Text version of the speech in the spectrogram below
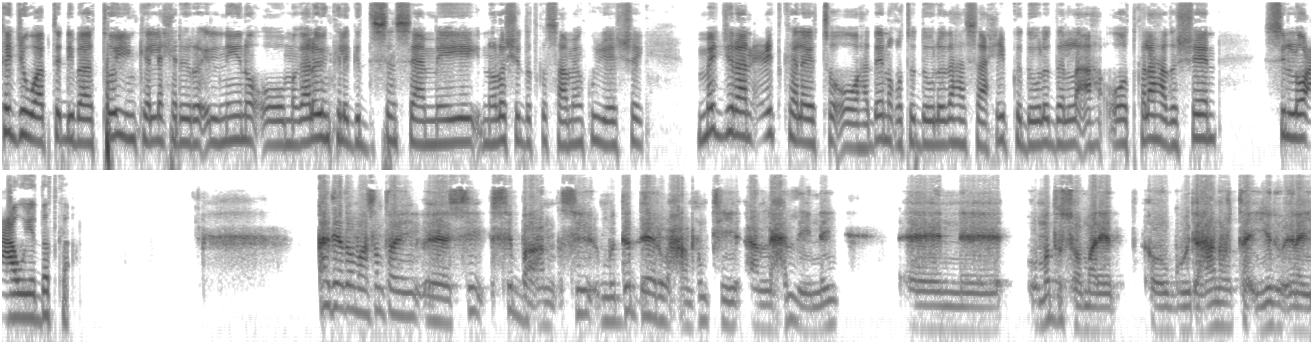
ka jawaabto dhibaatooyinka la xiriira ilniino oo magaalooyin kala gedisan saameeyey noloshii dadka saameyn ku yeeshay ma jiraan cid kaleeto oo hadday noqoto dowladaha saaxiibka dowladda la ah ood kala hadasheen si loo caawiyo dadka? Aad iyo aad umahadsan tahay si si ba'an si muddo dheer waxaan runtii aan la hadlaynay ummadda soomaaliyeed oo guud ahaan horta iyadu inay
